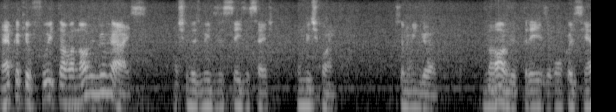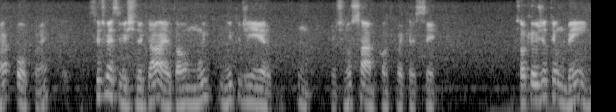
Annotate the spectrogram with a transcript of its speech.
Na época que eu fui, estava 9 mil reais. Acho que 2016, 17, um Bitcoin. Se eu não me engano. 9, 3, alguma coisa assim, era pouco, né? Se eu tivesse investido aqui, ah, eu tava muito, muito dinheiro. Hum, a gente não sabe quanto vai crescer. Só que hoje eu tenho um bem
